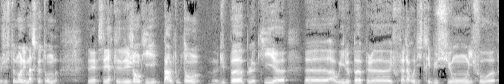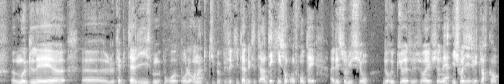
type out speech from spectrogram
Justement, les masques tombent. C'est-à-dire que les gens qui parlent tout le temps euh, du peuple qui euh, ah oui le peuple il faut faire de la redistribution il faut modeler le capitalisme pour pour le rendre un tout petit peu plus équitable etc dès qu'ils sont confrontés à des solutions de rupture des solutions révolutionnaires ils choisissent vite leur camp.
